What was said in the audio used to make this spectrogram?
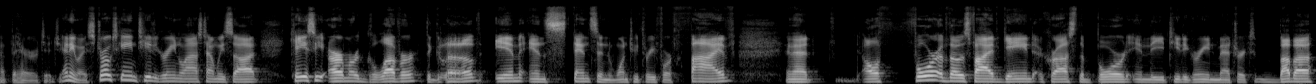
At the Heritage. Anyway, strokes gained tee to green last time we saw it. Casey, Armour, Glover, the glove, Im, and Stenson, one, two, three, four, five. And that all Four of those five gained across the board in the tee to green metrics. Bubba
